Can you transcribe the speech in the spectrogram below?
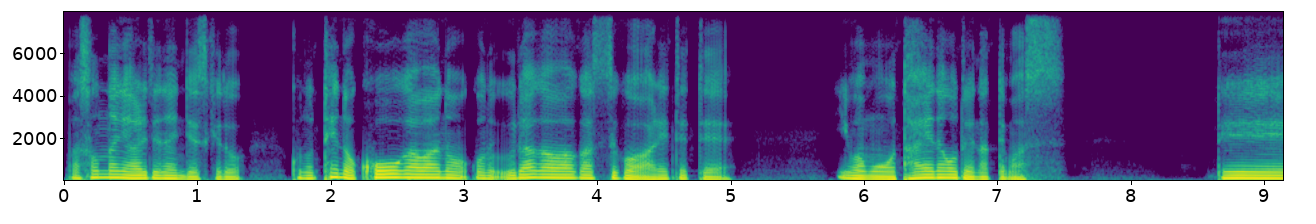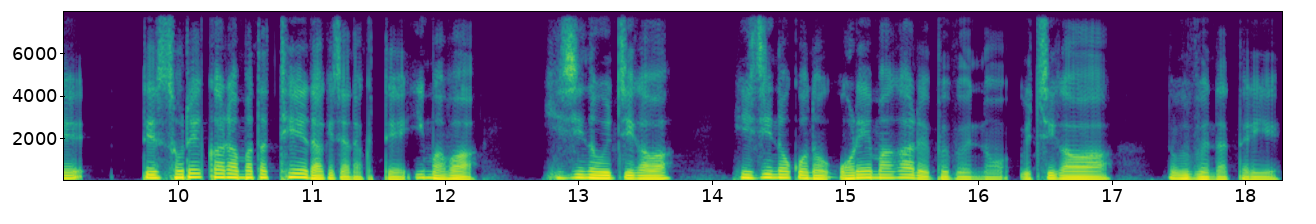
まあ、そんなに荒れてないんですけど、この手の甲側の、この裏側がすごい荒れてて、今もう大変なことになってます。で、で、それからまた手だけじゃなくて、今は肘の内側、肘のこの折れ曲がる部分の内側の部分だったり、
